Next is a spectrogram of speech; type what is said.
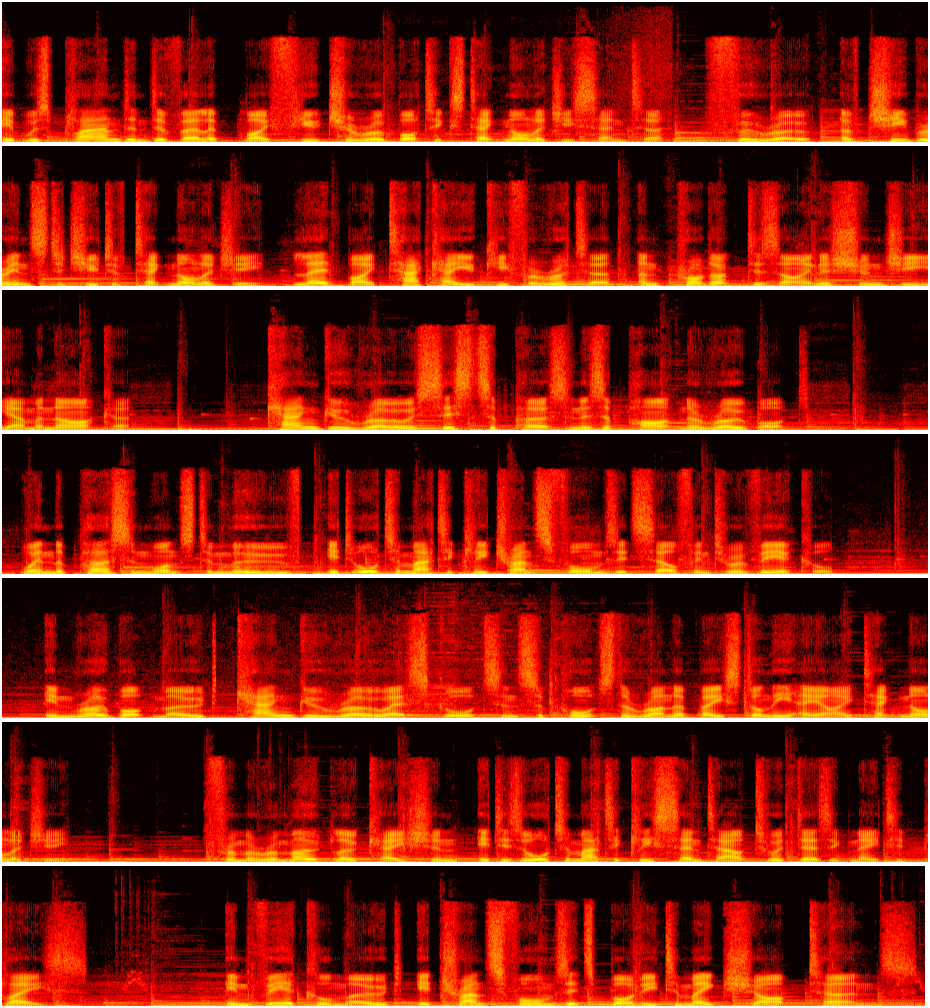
It was planned and developed by Future Robotics Technology Center, FURO, of Chiba Institute of Technology, led by Takayuki Furuta, and product designer Shunji Yamanaka. Kangoo assists a person as a partner robot. When the person wants to move, it automatically transforms itself into a vehicle. In robot mode, Kangoo escorts and supports the runner based on the AI technology. From a remote location, it is automatically sent out to a designated place. In vehicle mode, it transforms its body to make sharp turns.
